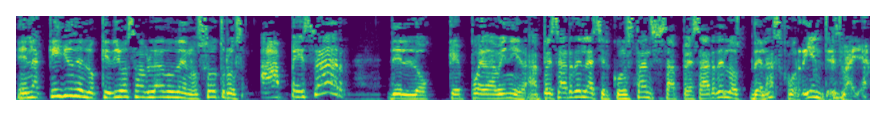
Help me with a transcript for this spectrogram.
en aquello de lo que Dios ha hablado de nosotros, a pesar de lo que pueda venir, a pesar de las circunstancias, a pesar de los, de las corrientes, vaya.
